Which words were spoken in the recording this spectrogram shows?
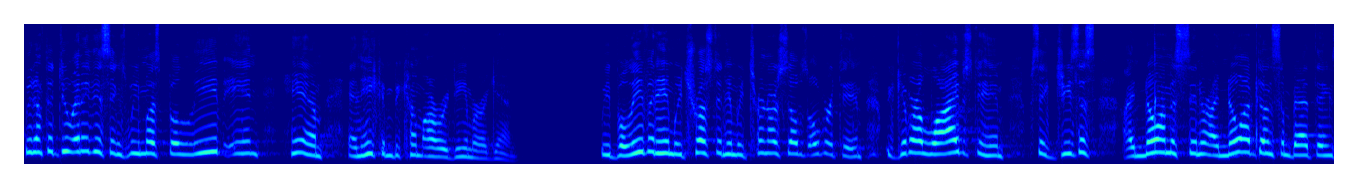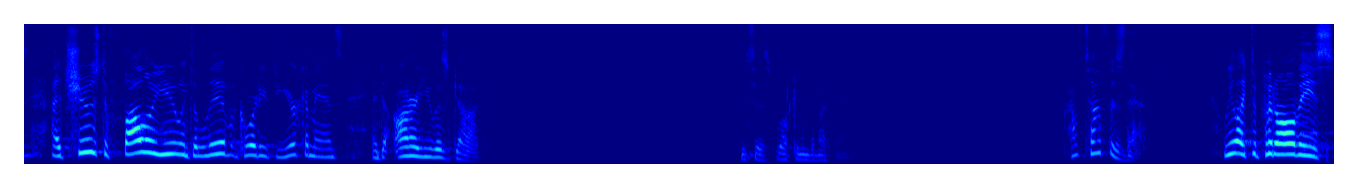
We don't have to do any of these things. We must believe in Him, and He can become our Redeemer again. We believe in Him, we trust in Him, we turn ourselves over to Him, we give our lives to Him. We say, Jesus, I know I'm a sinner, I know I've done some bad things. I choose to follow you and to live according to your commands and to honor you as God. He says, Welcome into my family. How tough is that? We like to put all these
